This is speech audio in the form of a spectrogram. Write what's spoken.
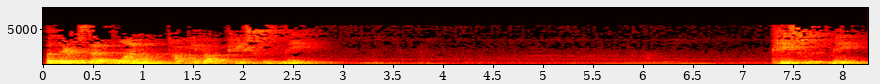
But there's that one talking about peace with me. Peace with me.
